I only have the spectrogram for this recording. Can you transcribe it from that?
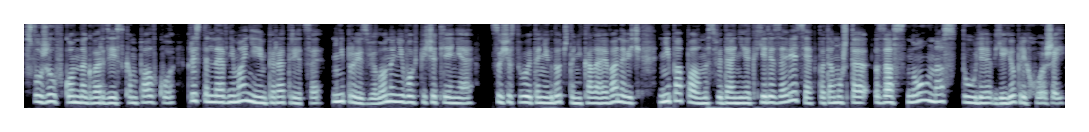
служил в конногвардейском полку. Пристальное внимание императрицы не произвело на него впечатления. Существует анекдот, что Николай Иванович не попал на свидание к Елизавете, потому что заснул на стуле в ее прихожей.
